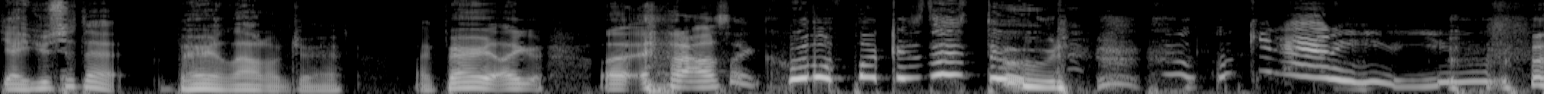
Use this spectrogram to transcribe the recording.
yeah, you said that very loud, Andrea. like very like. Uh, and I was like, who the fuck is this dude? Get out of here, you. yeah,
